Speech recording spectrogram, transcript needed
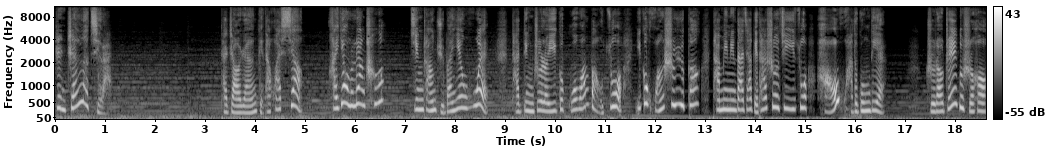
认真了起来。他找人给他画像，还要了辆车，经常举办宴会。他定制了一个国王宝座，一个皇室浴缸。他命令大家给他设计一座豪华的宫殿。直到这个时候，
